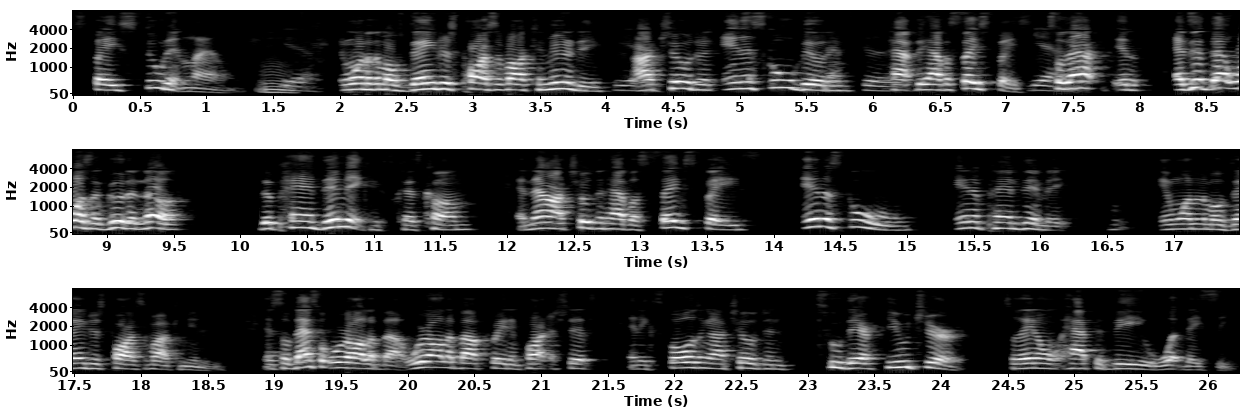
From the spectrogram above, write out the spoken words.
space student lounge Mm. yeah. in one of the most dangerous parts of our community. Yeah. Our children in a school building have they have a safe space. Yeah. So that, and as if that wasn't good enough, the pandemic has, has come, and now our children have a safe space in a school in a pandemic in one of the most dangerous parts of our community. And so that's what we're all about. We're all about creating partnerships and exposing our children to their future so they don't have to be what they see.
